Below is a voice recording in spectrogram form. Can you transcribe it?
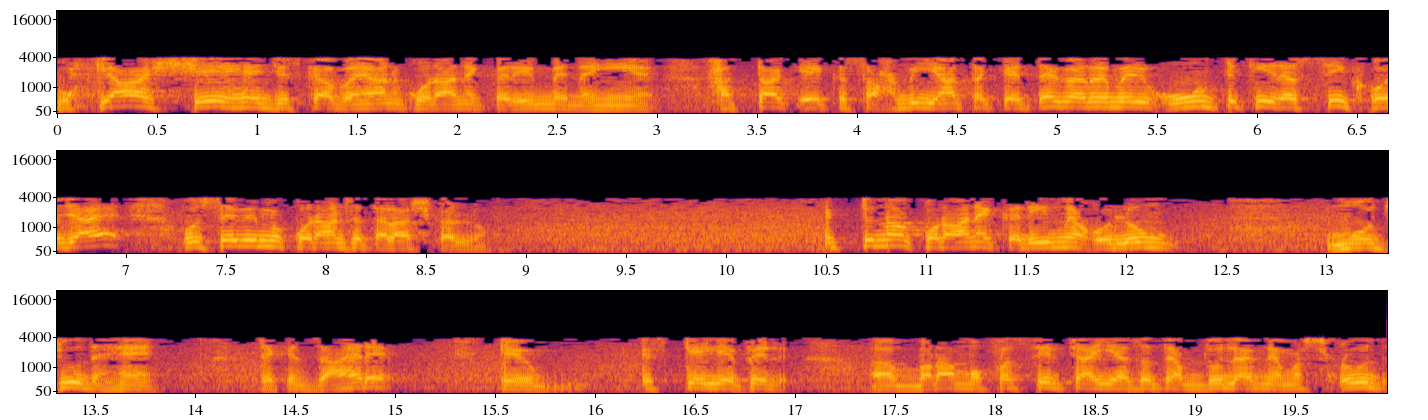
وہ کیا شے ہے جس کا بیان قرآن کریم میں نہیں ہے۔ حتیٰ کہ ایک صاحبی یہاں تک کہتے ہیں کہ اگر میری اونٹ کی رسی کھو جائے، اس سے بھی میں قرآن سے تلاش کر لوں۔ اتنا قرآن کریم میں علوم موجود ہیں، لیکن ظاہر ہے کہ اس کے لیے پھر بڑا مفسر چاہیے حضرت عبداللہ ابن مسعود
